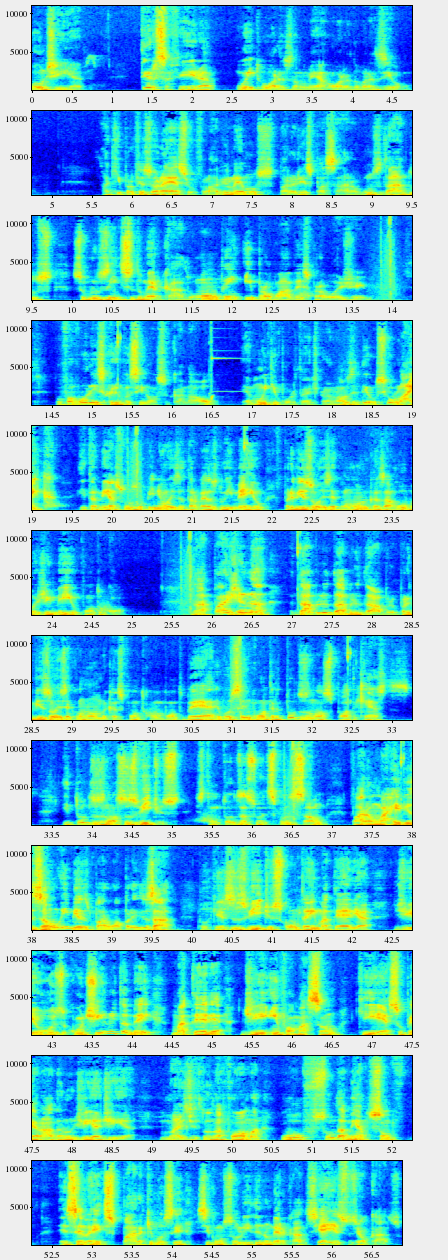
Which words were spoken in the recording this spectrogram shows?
Bom dia. Terça-feira, 8 horas da manhã, hora do Brasil. Aqui, professor Aécio Flávio Lemos, para lhes passar alguns dados sobre os índices do mercado ontem e prováveis para hoje. Por favor, inscreva-se em nosso canal, é muito importante para nós, e dê o seu like e também as suas opiniões através do e-mail previsioneseconômicas.gmail.com. Na página www.previsioneseconomicas.com.br você encontra todos os nossos podcasts e todos os nossos vídeos. Estão todos à sua disposição para uma revisão e mesmo para um aprendizado, porque esses vídeos contêm matéria de uso contínuo e também matéria de informação que é superada no dia a dia. Mas, de toda forma, os fundamentos são excelentes para que você se consolide no mercado, se é esse o seu caso.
